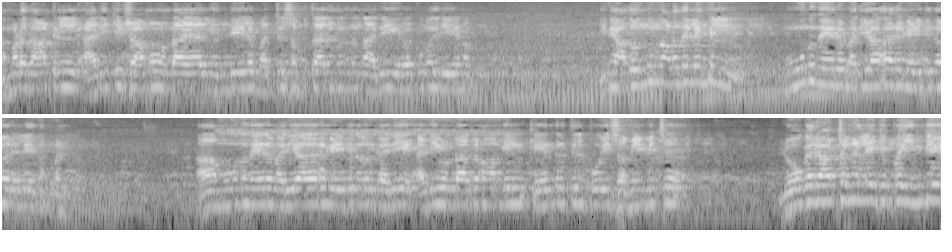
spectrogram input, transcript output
നമ്മുടെ നാട്ടിൽ അരിക്ക് ക്ഷാമം ഉണ്ടായാൽ ഇന്ത്യയിലെ മറ്റു സംസ്ഥാനങ്ങളിൽ നിന്ന് അരി ഇറക്കുമതി ചെയ്യണം. ഇനി അതൊന്നും നടന്നില്ലെങ്കിൽ മൂന്ന് നേരം അരിയാഹാരം കഴിക്കുന്നവരല്ലേ നമ്മൾ. ആ മൂന്ന് നേരം അരിയാഹാരം കഴിക്കുന്നവർക്ക് അരി അരി ഉണ്ടാക്കണമെങ്കിൽ കേന്ദ്രത്തിൽ പോയി സമീപിച്ച് ലോകരാഷ്ട്രങ്ങളിലേക്ക് ഇപ്പൊ ഇന്ത്യ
